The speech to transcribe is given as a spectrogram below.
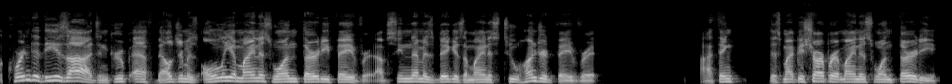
According to these odds in Group F, Belgium is only a minus 130 favorite. I've seen them as big as a minus 200 favorite. I think this might be sharper at minus 130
